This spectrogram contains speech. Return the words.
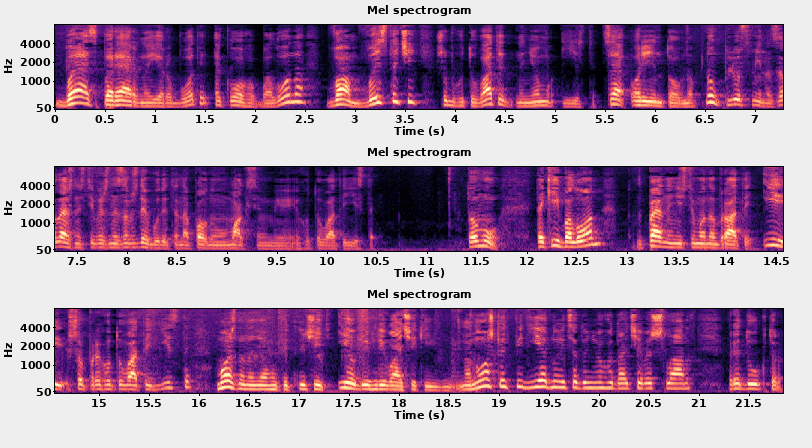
безперервної роботи такого балона вам вистачить, щоб готувати на ньому їсти. Це орієнтовно. Ну, плюс-мінус. В залежності ви ж не завжди будете на повному максимумі готувати їсти. Тому такий балон з впевненістю можна брати і щоб приготувати їсти, можна на нього підключити і обігрівач, який на ножках під'єднується до нього, да, шланг, редуктор.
